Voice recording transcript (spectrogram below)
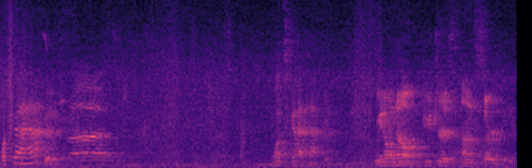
What's going to happen? Trust. What's going to happen? We don't know. The future is uncertain.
